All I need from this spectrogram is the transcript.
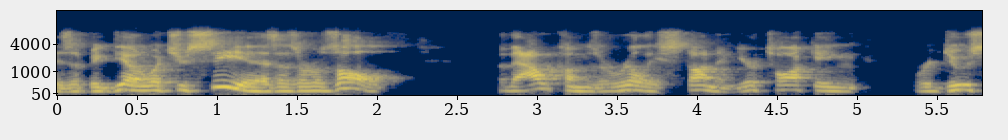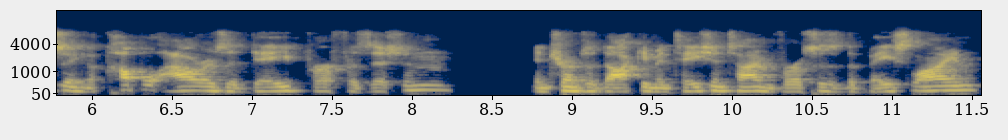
is a big deal. And what you see is, as a result, the outcomes are really stunning. You're talking reducing a couple hours a day per physician in terms of documentation time versus the baseline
